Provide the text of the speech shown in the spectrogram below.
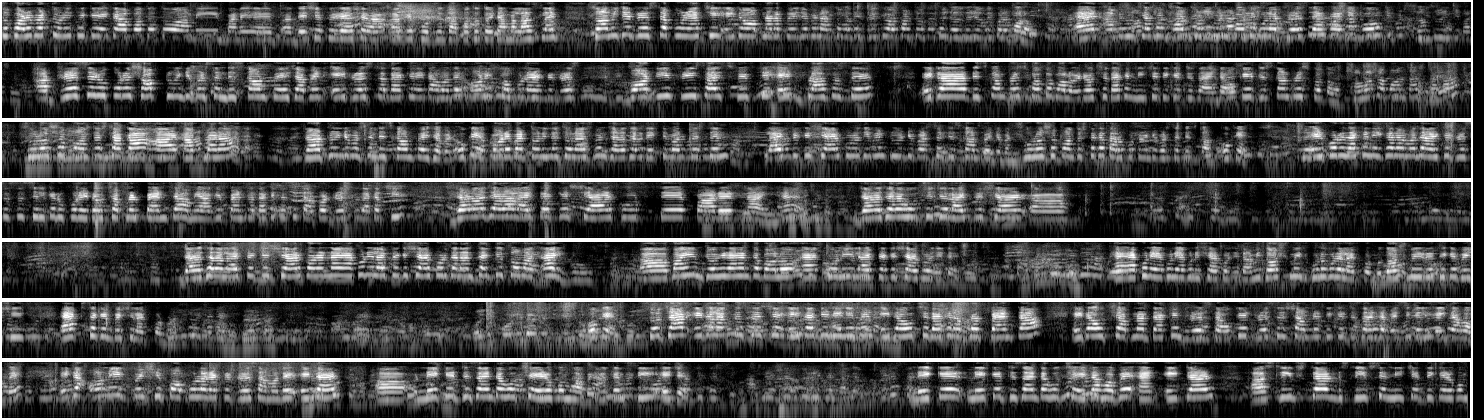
So forever তরি থেকে এটা আপাতত আমি মানে দেশে ফিরে আসার আগে পর্যন্ত আপাতত এটা আমার লাস্ট লাইফ সো আমি যে ড্রেসটা পরে আছি, এটাও আপনারা পেয়ে যাবেন। আর তোমাদের কি কি অফার চলতেছে, জলদি জলদি করে বলো। এন্ড আমি হচ্ছে এখন ঝটপট কতগুলো ড্রেস দেখা দিব। আর ড্রেসের উপরে সব টোয়েন্টি পার্সেন্ট ডিসকাউন্ট পেয়ে যাবেন। এই ড্রেসটা দেখেন, এটা আমাদের অনেক পপুলার একটা dress body free size fifty eight plus আছে। এটা ডিসকাউন্ট প্রাইস কত বলো? এটা হচ্ছে, দেখেন, নিচের দিকের ডিজাইনটা ওকে ডিসকাউন্ট প্রাইস কত? ষোলোশো পঞ্চাশ টাকা ষোলোশো পঞ্চাশ টাকা আর আপনারা টোয়েন্টি পার্সেন্ট ডিসকাউন্ট পেয়ে যাবেন। ওকে পরের বার তনিতে চলে আসবেন। যারা যারা দেখতে পারতেছেন লাইভটাকে শেয়ার করে দিবেন টোয়েন্টি পার্সেন্ট ডিসকাউন্ট পেয়ে যাবেন। ষোলোশো পঞ্চাশ টাকা, তার উপর টোয়েন্টি পার্সেন্ট ডিসকাউন্ট ওকে তো এরপরে দেখেন, এখানে আমাদের আরেকটা ড্রেস আছে সিল্কের উপরে। এটা হচ্ছে আপনার প্যান্টটা। আমি আগে প্যান্টটা দেখাচ্ছি তারপর ড্রেসটা দেখাচ্ছি। যারা যারা লাইভটাকে শেয়ার করতে পারেন নাই হ্যাঁ? যারা যারা হচ্ছে যে লাইভটা শেয়ার যারা যারা লাইভটাকে শেয়ার করেন নাই, এখনই লাইভটাকে শেয়ার করে দেন থ্যাংক ইউ সো মাচ এই ফাহিম, জহির রাহানকে বলো, এখনই লাইভটাকে শেয়ার করে দিতে। হ্যাঁ এখনই এখনই এখনই শেয়ার করে দিতে। আমি দশ মিনিট গুনে গুনে লাইভ করব। দশ মিনিটের থেকে বেশি, এক সেকেন্ড বেশি লাইভ করব ওকে তো যার এটা লাগতেছে, সে এইটাকে নিয়ে নেবেন। এটা হচ্ছে, দেখেন আপনার প্যান্টটা, এটা হচ্ছে আপনার, দেখেন ড্রেসটা। ওকে ড্রেসের সামনের দিকে ডিজাইনটা বেসিক্যালি এইটা হবে। এটা অনেক বেশি পপুলার একটা ড্রেস আমাদের। এটার নেকের ডিজাইনটা হচ্ছে এরকম হবে। ইউ ক্যান সি এই যে। নেকের নেকের ডিজাইনটা হচ্ছে এটা হবে। এন্ড এইটার স্লিভসটার স্লিভসের নিচের দিকে এরকম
